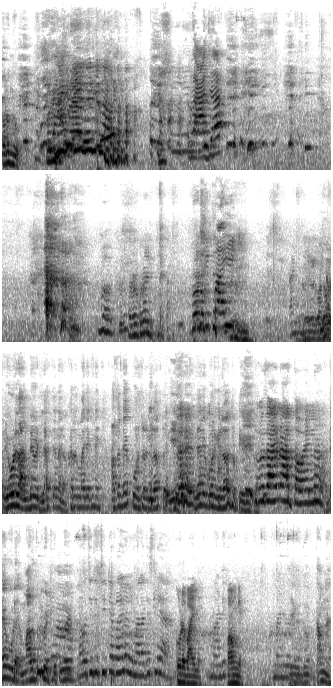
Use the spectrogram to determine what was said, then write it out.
करून घेऊ. परदेश राजा. शिपाई एव- एवढं लहान भेटला ते नाही खरंच माझ्या नाही. आता डायरेक्ट पोरचर गेलो असतो. डायरेक्ट वर गेलो असतो टीव्ही तू जाय ना आता होईल ना. डायरेक्ट उड्या मला तुला भेटलो तुला. अहो तिथे चिठ्ठ्या पाहिल्या मी मला दिसल्या. कुठे पाहिलं? मांडी पाहून घे. मांडीवर. एक दोन थांब ना.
